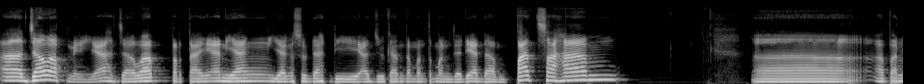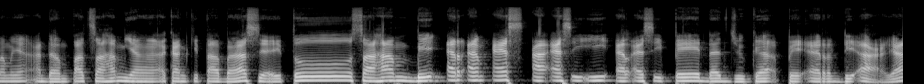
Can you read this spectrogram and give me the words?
uh, jawab nih ya, jawab pertanyaan yang yang sudah diajukan teman-teman. Jadi ada empat saham uh, apa namanya? Ada empat saham yang akan kita bahas yaitu saham BRMS, ASII, LSIP dan juga PRDA ya.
